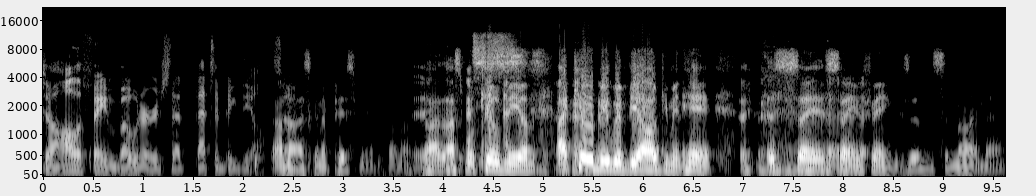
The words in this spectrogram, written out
to Hall of Fame voters, that that's a big deal. So. I know it's gonna piss me off. I know that's what killed me on. That killed me with the argument here. It's the same things, and it's a nightmare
